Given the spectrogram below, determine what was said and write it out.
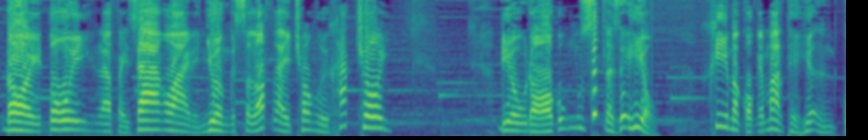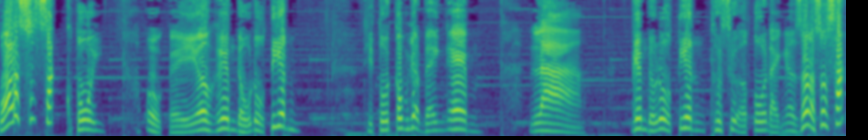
Đòi tôi là phải ra ngoài để nhường cái slot này cho người khác chơi. Điều đó cũng rất là dễ hiểu. Khi mà có cái màn thể hiện quá là xuất sắc của tôi Ở cái ờ, game đấu đầu tiên, Thì tôi công nhận với anh em Là game đấu đầu tiên thực sự là tôi đánh là rất là xuất sắc.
